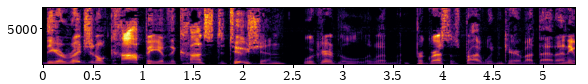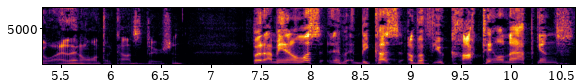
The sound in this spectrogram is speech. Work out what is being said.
the original copy of the Constitution, progressives probably wouldn't care about that anyway. They don't want the Constitution. But I mean, unless because of a few cocktail napkins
